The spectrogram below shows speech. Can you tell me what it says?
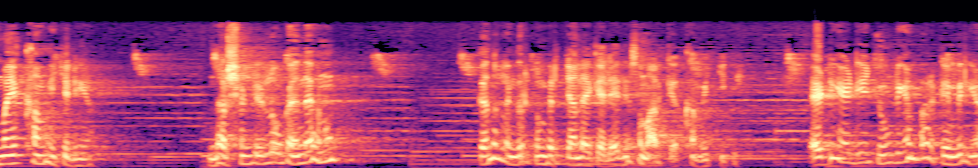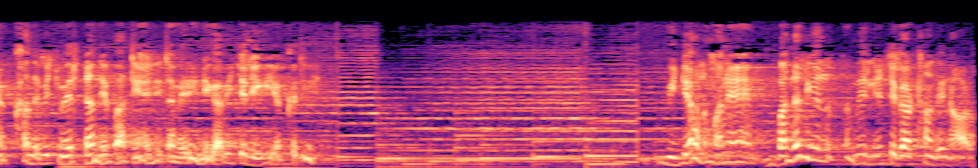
ਮੈਂ ਖਾਮੀ ਚਲੀਆਂ ਦਰਸ਼ਨ ਦੇ ਲੋਕ ਕਹਿੰਦੇ ਉਹਨੂੰ ਕਹਿੰਦਾ ਲੰਗਰ ਤੋਂ ਮਿਰਚਾਂ ਲੈ ਕੇ ਲੈ ਦੇ ਸਮਾਰ ਕੇ ਅੱਖਾਂ ਵਿੱਚ ਹੀ ਐਡੀਆਂ ਐਡੀਆਂ ਚੁੰਡੀਆਂ ਭਰ ਕੇ ਮੇਰੀਆਂ ਅੱਖਾਂ ਦੇ ਵਿੱਚ ਮਿਰਚਾਂ ਦੇ ਪਾਤੀਆਂ, ਇਹਦੀ ਤਾਂ ਮੇਰੀ ਨਿਗਾਹ ਵੀ ਚਲੀ ਗਈ ਅੱਖ ਦੀ। ਵਿਜਲ ਮਨੇ ਬੰਨ ਲੀਆਂ ਲੱਤਾਂ ਮੇਰੀਆਂ ਚਗਾਠਾਂ ਦੇ ਨਾਲ।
